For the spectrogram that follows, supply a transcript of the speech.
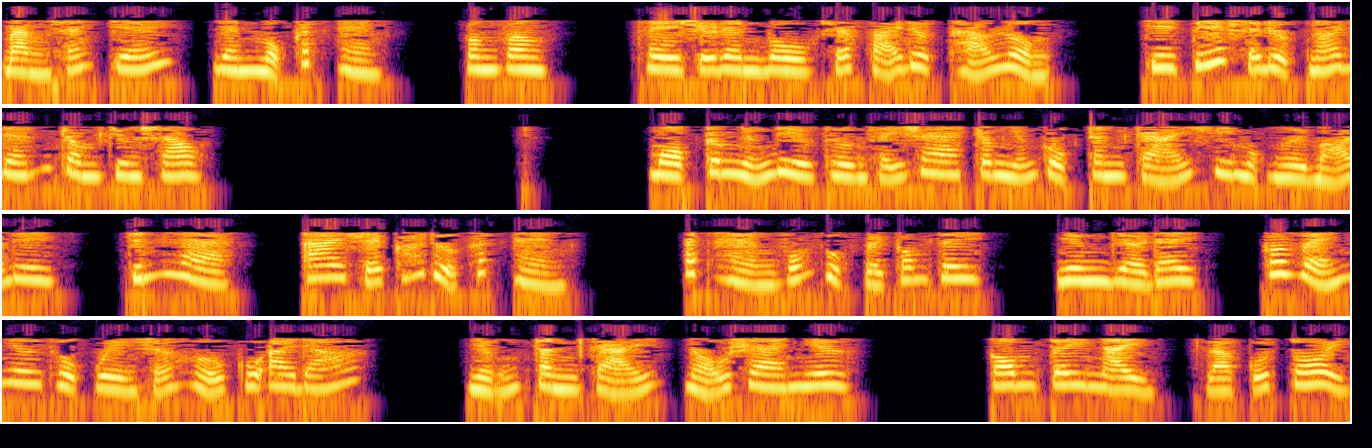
bằng sáng chế, danh mục khách hàng, vân vân, thì sự đền bù sẽ phải được thảo luận, chi tiết sẽ được nói đến trong chương sau. Một trong những điều thường xảy ra trong những cuộc tranh cãi khi một người bỏ đi, chính là ai sẽ có được khách hàng. Khách hàng vốn thuộc về công ty, nhưng giờ đây có vẻ như thuộc quyền sở hữu của ai đó. Những tranh cãi nổ ra như, công ty này là của tôi,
